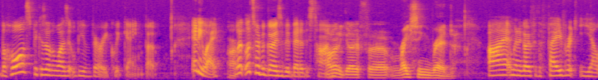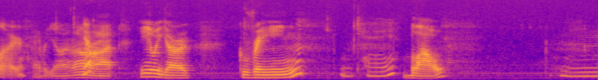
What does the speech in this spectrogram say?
the horse because otherwise it would be a very quick game. But anyway, let, us hope it goes a bit better this time. I'm going to go for racing red. I am going to go for the favourite yellow. Favorite yellow. All right, here we go. Green, Okay. blau, Hmm.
